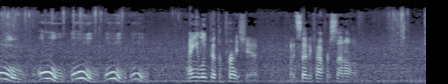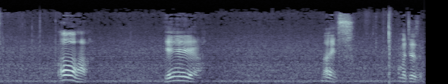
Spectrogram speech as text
Ooh, ooh, ooh, ooh, ooh. I ain't looked at the price yet, but it's 75% off. Uh huh. Yeah. Nice. How much is it?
